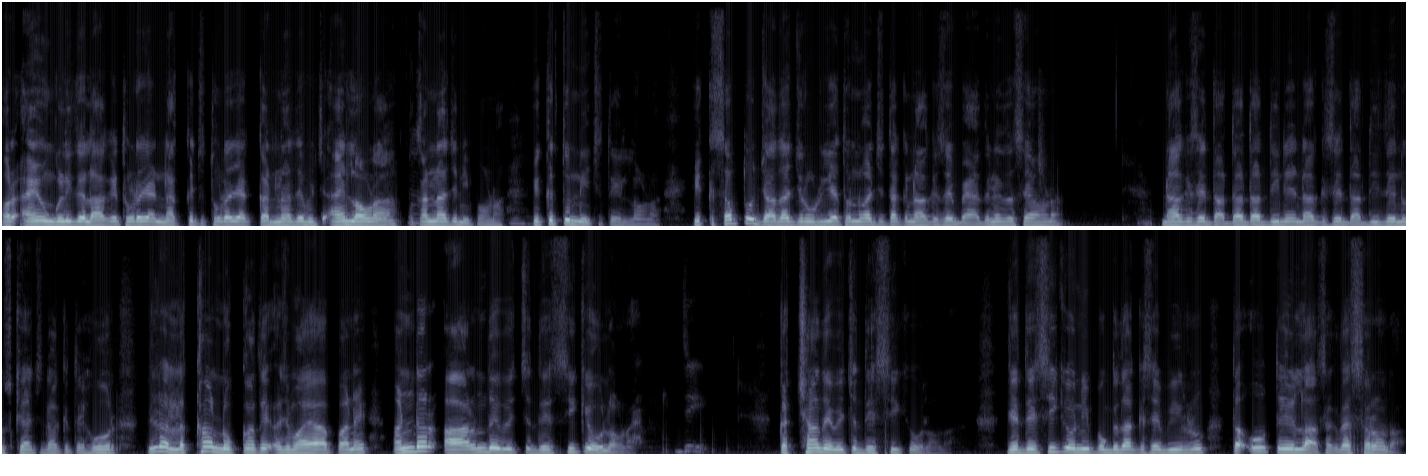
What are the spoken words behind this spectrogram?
ਔਰ ਐ ਉਂਗਲੀ ਤੇ ਲਾ ਕੇ ਥੋੜਾ ਜਿਹਾ ਨੱਕ 'ਚ ਥੋੜਾ ਜਿਹਾ ਕੰਨਾਂ ਦੇ ਵਿੱਚ ਐ ਲਾਉਣਾ ਕੰਨਾਂ 'ਚ ਨਹੀਂ ਪਾਉਣਾ ਇੱਕ ਧੁੰਨੀ 'ਚ ਤੇਲ ਲਾਉਣਾ। ਇੱਕ ਸਭ ਤੋਂ ਜ਼ਿਆਦਾ ਜ਼ਰੂਰੀ ਹੈ ਤੁਹਾਨੂੰ ਅੱਜ ਤੱਕ ਨਾ ਕਿਸੇ ਵੈਦ ਨੇ ਦੱਸਿਆ ਹੋਣਾ ਨਾ ਕਿਸੇ ਦਾਦਾ ਦਾਦੀ ਨੇ ਨਾ ਕਿਸੇ ਦਾਦੀ ਦੇ ਨੁਸਖਿਆਂ 'ਚ ਨਾ ਕਿਤੇ ਹੋਰ ਜਿਹੜਾ ਲੱਖਾਂ ਲੋਕਾਂ ਤੇ ਅਜਮਾਇਆ ਆਪਾਂ ਨੇ ਅੰਡਰ ਆਰਮ ਦੇ ਵਿੱਚ ਦੇਸੀ ਘਿਓ ਲਾਉਣਾ ਜੀ। ਕੱਛਾਂ ਦੇ ਵਿੱਚ ਦੇਸੀ ਘਿਓ ਲਾਉਣਾ। ਜੇ ਦੇਸੀ ਘਿਓ ਨਹੀਂ ਪੁੱਗਦਾ ਕਿਸੇ ਵੀਰ ਨੂੰ ਤਾਂ ਉਹ ਤੇਲ ਲਾ ਸਕਦਾ ਸਰੋਂ ਦਾ।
